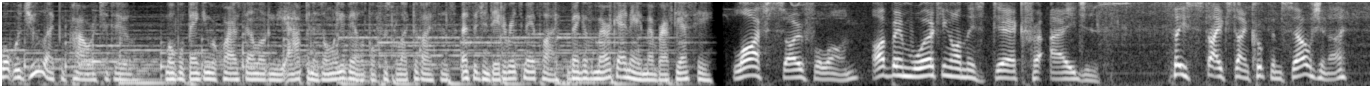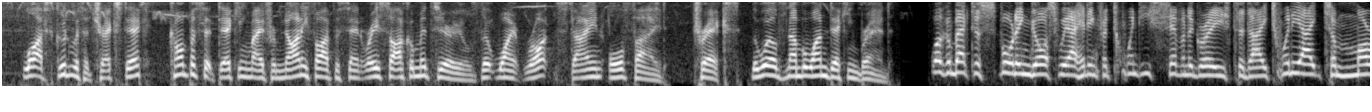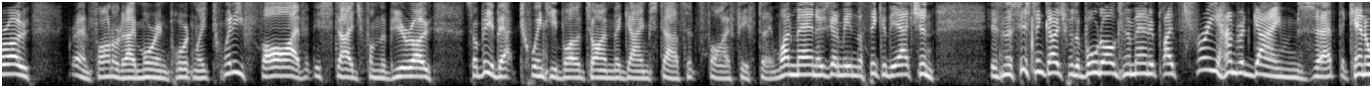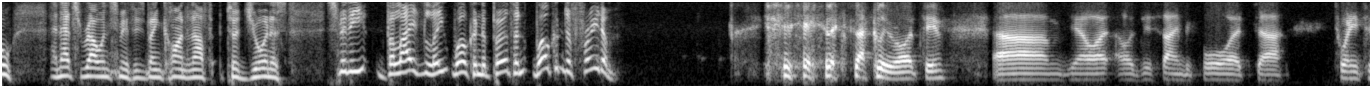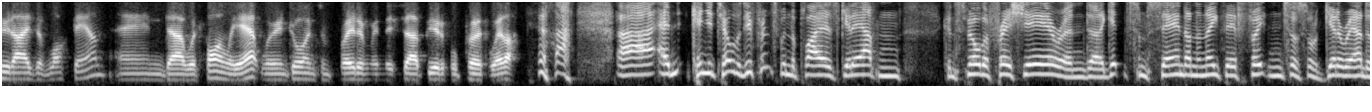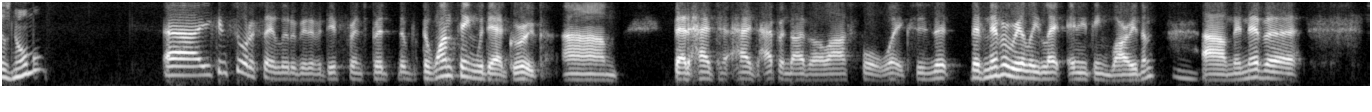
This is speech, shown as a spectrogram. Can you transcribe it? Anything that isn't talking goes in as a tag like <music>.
What would you like the power to do? Mobile banking requires downloading the app and is only available for select devices. Message and data rates may apply. Bank of America and a member FDIC. Life's so full on. I've been working on this deck for ages. These steaks don't cook themselves, you know. Life's good with a Trex deck. Composite decking made from 95% recycled materials that won't rot, stain, or fade. Trex, the world's number one decking brand. Welcome back to Sporting Goss. We are heading for 27 degrees today, 28 tomorrow. Grand final day, more importantly, 25 at this stage from the Bureau. So it'll be about 20 by the time the game starts at 5.15. One man who's going to be in the thick of the action is an assistant coach with the Bulldogs and a man who played 300 games at the Kennel, and that's Rowan Smith, who's been kind enough to join us. Smithy, belatedly, welcome to Perth and welcome to freedom. Yeah, <laughs> exactly right, Tim. Um, you know, I, I, was just saying before, it's uh, 22 days of lockdown, and uh, we're finally out. We're enjoying some freedom in this uh, beautiful Perth weather. <laughs> Uh, and can you tell the difference when the players get out and can smell the fresh air and uh, get some sand underneath their feet and just sort of get around as normal? Uh, you can sort of see a little bit of a difference, but the, the one thing with our group um, that has has happened over the last four weeks is that they've never really let anything worry them. Mm. Um, they're never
